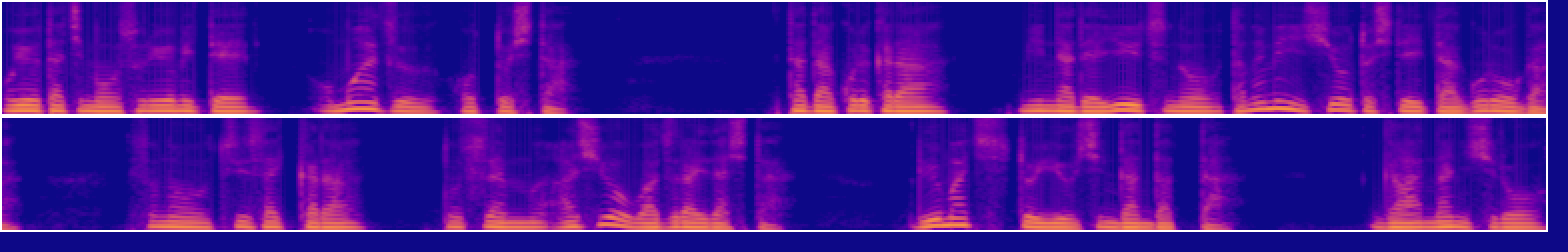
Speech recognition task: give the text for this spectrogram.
およたちもそれを見て、思わずほっとした。ただこれからみんなで唯一の頼みにしようとしていた五郎が、そのつい先から突然足を患い出した。リューマチスという診断だった。が何しろ、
